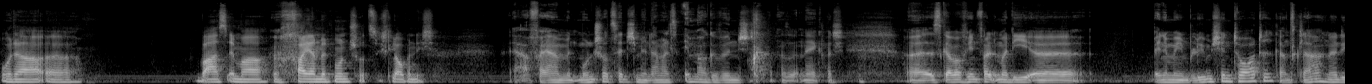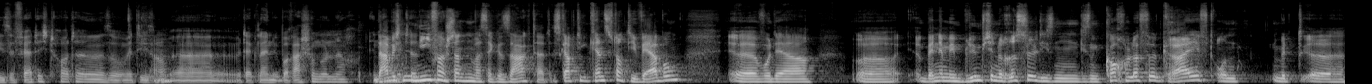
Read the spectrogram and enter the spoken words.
Oder äh, war es immer Feiern mit Mundschutz? Ich glaube nicht. Ja, Feiern mit Mundschutz hätte ich mir damals immer gewünscht. Also, nee, Quatsch. Äh, es gab auf jeden Fall immer die äh, Benjamin Blümchen-Torte, ganz klar, ne? diese Fertigtorte, so mit diesem, äh, mit der kleinen Überraschung und noch. Da habe ich nie verstanden, was er gesagt hat. Es gab die, kennst du noch die Werbung, äh, wo der äh, Benjamin Blümchen Rüssel diesen, diesen Kochlöffel greift und mit äh,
